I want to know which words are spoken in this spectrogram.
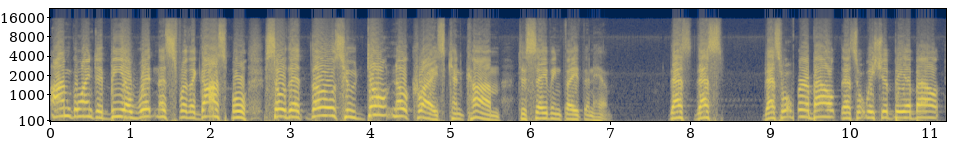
I'm going to be a witness for the gospel so that those who don't know Christ can come to saving faith in him. That's, that's, that's what we're about. That's what we should be about.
